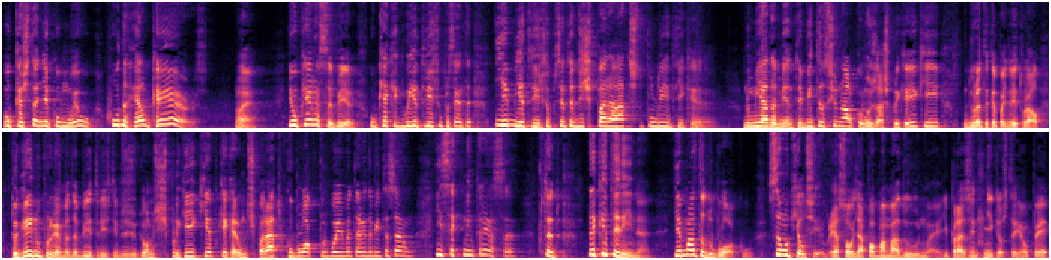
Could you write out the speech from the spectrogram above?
ou castanha como eu. Who the hell cares? Não é? Eu quero saber o que é que a Beatriz representa. E a Beatriz representa disparates de política nomeadamente habitacional, como eu já expliquei aqui durante a campanha eleitoral. Peguei no programa da Beatriz Dimas Gomes e expliquei aqui é porque é era um disparate que o Bloco propõe em matéria de habitação. Isso é que me interessa. Portanto, a Catarina e a malta do Bloco são aqueles... É só olhar para o Mamadou, não é? E para a gentinha que eles têm ao pé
